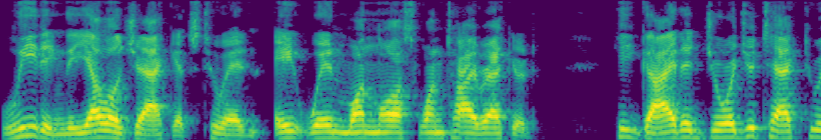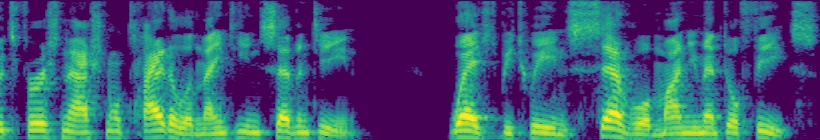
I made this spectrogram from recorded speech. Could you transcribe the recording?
leading the Yellow Jackets to an 8 win, 1 loss, 1 tie record. He guided Georgia Tech to its first national title in 1917, wedged between several monumental feats.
